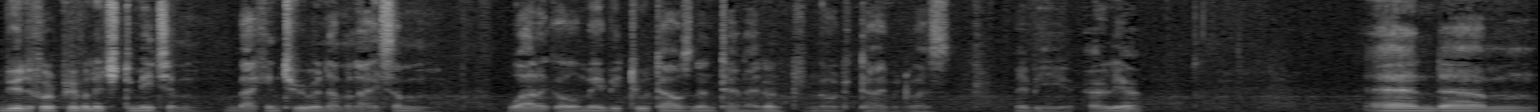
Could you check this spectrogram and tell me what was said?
beautiful privilege to meet him back in Tiruvannamalai some while ago, maybe 2010. I don't know the time it was, maybe earlier. And um,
